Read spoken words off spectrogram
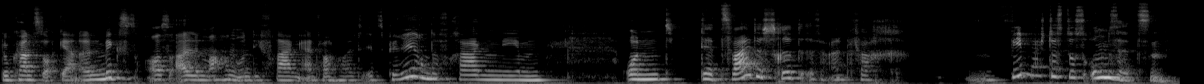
Du kannst auch gerne einen Mix aus allem machen und die Fragen einfach nur als inspirierende Fragen nehmen. Und der zweite Schritt ist einfach, wie möchtest du es umsetzen?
